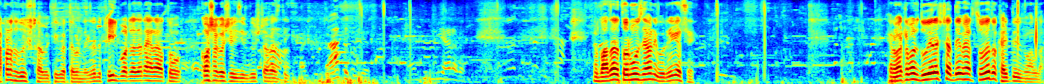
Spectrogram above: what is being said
আপনারা তো দুষ্ট হবে, কি করতে পারেন যদি ফিল পর্যায়ে যারা এরা তো কষাকষি হয়ে যাবে দুষ্ট ঠিক বাজারে তরমুজ এখনই ভরে গেছে কেন, একটা মানুষ দুই আড়াইশটা দেবে, আর চোখে তো খাইতে হইবে মাল্লা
